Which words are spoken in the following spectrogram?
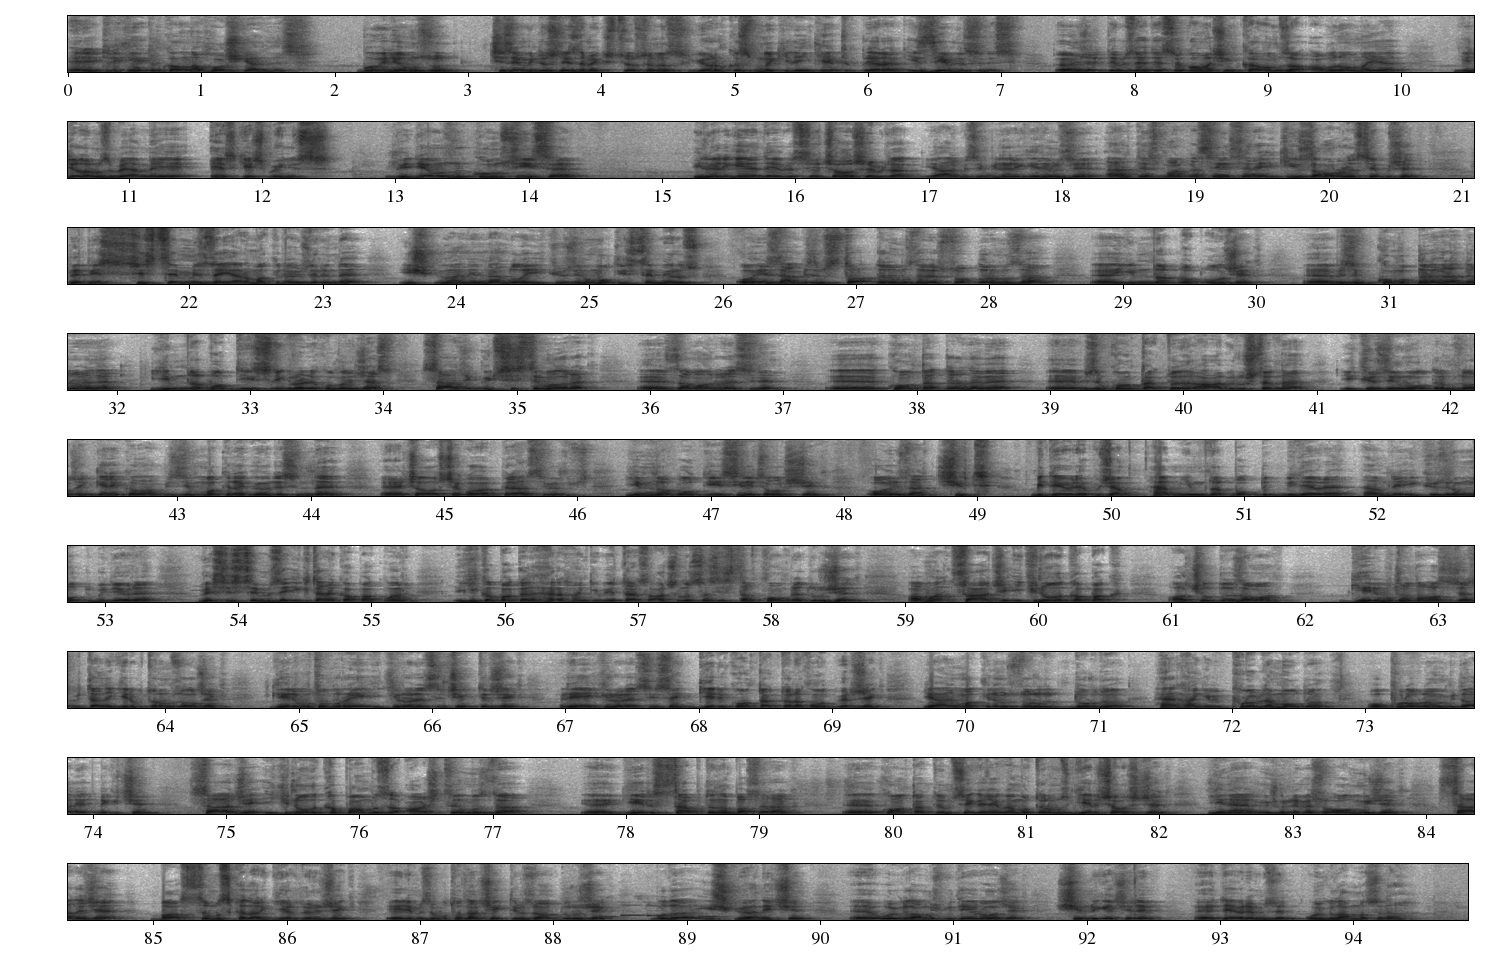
Elektrik Eğitim kanalına hoş geldiniz. Bu videomuzun çizim videosunu izlemek istiyorsanız yorum kısmındaki linke tıklayarak izleyebilirsiniz. Öncelikle bize destek olmak için kanalımıza abone olmayı, videolarımızı beğenmeyi es geçmeyiniz. Videomuzun konusu ise ileri geri devresi çalışabilen yani bizim ileri gerimizi Entes marka SSR 200 zaman rölesi yapacak ve biz sistemimizde yani makine üzerinde iş güvenliğinden dolayı 220 volt istemiyoruz. O yüzden bizim startlarımızda ve stoplarımızda e, 24 volt olacak. E, bizim komutları veren röleler 24 volt DC'lik röle kullanacağız. Sadece güç sistemi olarak e, zaman rölesinin e, kontaklarına ve e, bizim kontaktörlerin A1 uçlarına 220 voltlarımız olacak. Gerek kalan bizim makine gövdesinde e, çalışacak olan prensibimiz 24 volt DC ile çalışacak. O yüzden çift bir devre yapacağım. Hem 24 voltluk bir devre hem de 220 voltluk bir devre. Ve sistemimizde iki tane kapak var. İki kapaktan herhangi bir tanesi açılırsa sistem komple duracak. Ama sadece iki nolu kapak açıldığı zaman Geri butonuna basacağız. Bir tane geri butonumuz olacak. Geri butonu R2 rölesini çektirecek. R2 rölesi ise geri kontaktörüne komut verecek. Yani makinemiz durdu, durdu. Herhangi bir problem oldu. O probleme müdahale etmek için sadece iki nolu kapağımızı açtığımızda e, geri start butonuna basarak e, kontaktörümüz çekecek ve motorumuz geri çalışacak. Yine mühürlemesi olmayacak. Sadece bastığımız kadar geri dönecek. Elimizi butondan çektiğimiz zaman duracak. Bu da iş güvenliği için e, uygulanmış bir devre olacak. Şimdi geçelim e, devremizin uygulanmasına.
